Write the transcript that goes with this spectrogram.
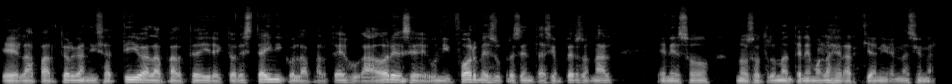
eh, la parte organizativa, la parte de directores técnicos, la parte de jugadores, eh, uniformes, su presentación personal. En eso nosotros mantenemos la jerarquía a nivel nacional.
